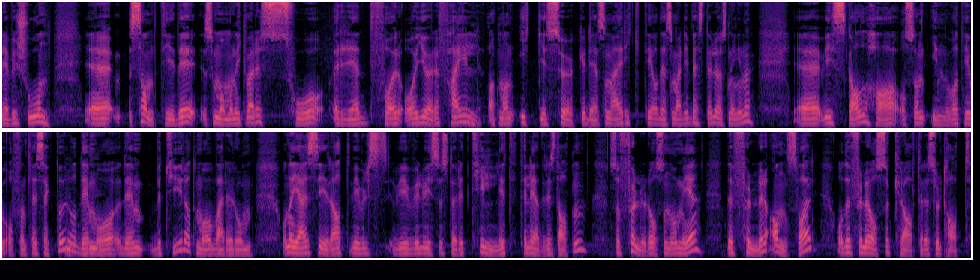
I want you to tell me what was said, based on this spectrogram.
revisjon. Eh, samtidig så må man ikke være så redd for å gjøre feil at man ikke søker det som er riktig og det som er de beste løsningene. Eh, vi skal ha også en innovativ offentlig sektor, og det, må, det betyr at det må være rom. Og når jeg sier at vi vil, vi vil vise større tillit til ledere i staten, så følger det også noe med. Det følger ansvar, og det følger også krav til resultat.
